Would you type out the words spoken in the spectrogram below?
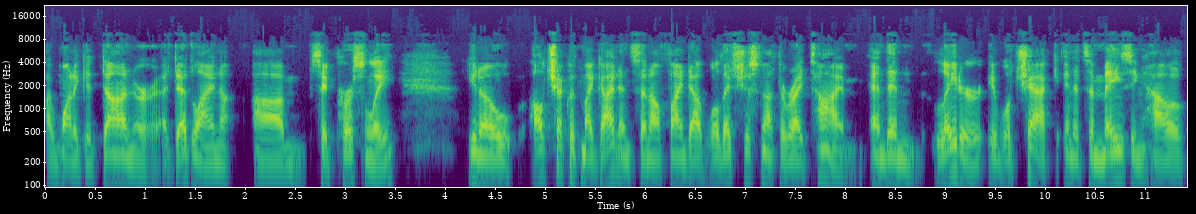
I want to get done or a deadline, um, say personally, you know, I'll check with my guidance and I'll find out, well, that's just not the right time. And then later it will check and it's amazing how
